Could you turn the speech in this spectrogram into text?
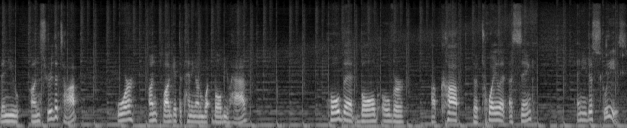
Then you unscrew the top or unplug it depending on what bulb you have. Hold that bulb over a cup, the toilet, a sink, and you just squeeze.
